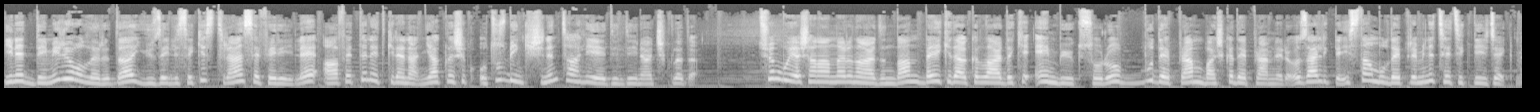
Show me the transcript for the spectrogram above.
Yine demir yolları da 158 tren seferiyle afetten etkilenen yaklaşık 30 bin kişinin tahliye edildiğini açıkladı. Tüm bu yaşananların ardından belki de akıllardaki en büyük soru bu deprem başka depremleri özellikle İstanbul depremini tetikleyecek mi?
